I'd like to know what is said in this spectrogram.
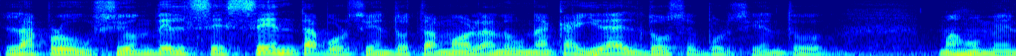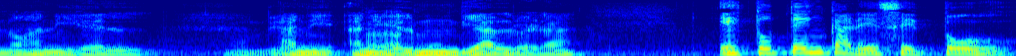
la producción del 60%, estamos hablando de una caída del 12% más o menos a nivel mundial, a, nivel mundial, ¿verdad? Esto te encarece todo,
